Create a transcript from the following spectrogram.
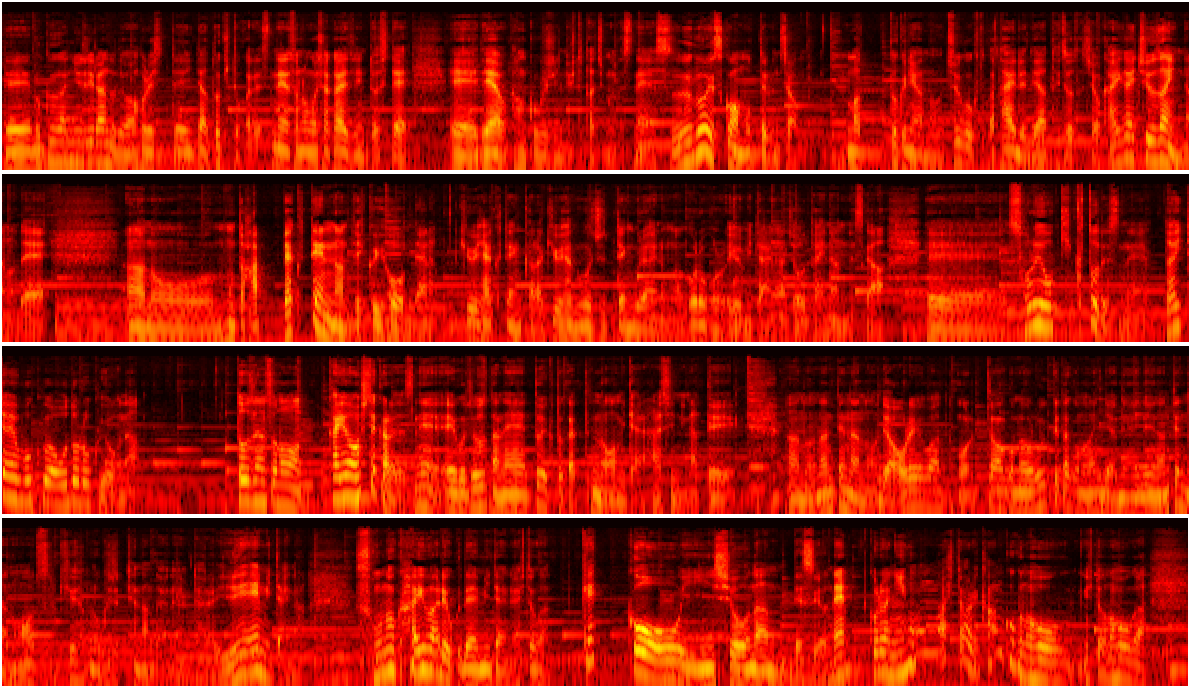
で僕がニュージーランドでワーホリしていた時とかですねその後社会人として、えー、出会う韓国人の人たちもですねすごいスコア持ってるんですよ。まあ、特にあの中国とかタイで出会った人たちは海外駐在員なのであのー、本当800点なんて低い方みたいな。900点から950点ぐらいのがゴロゴロ言うみたいな状態なんですが、えー、それを聞くとですね大体僕は驚くような当然その会話をしてからですね英語上手だね TOEIC とかやってんのみたいな話になってあの何点なの？では俺は俺じゃごめん俺受けたことないんだよね。で何点なの？って言ったら960点なんだよねみたいな。ええー、みたいな。その会話力でみたいな人が結構多い印象なんですよね。これは日本の人より韓国の方人の方が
